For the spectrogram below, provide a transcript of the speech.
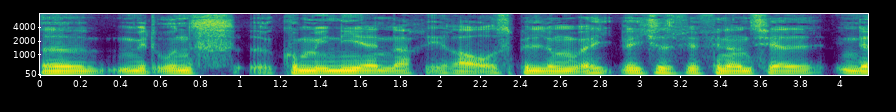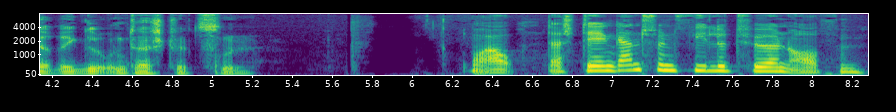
äh, mit uns äh, kombinieren nach Ihrer Ausbildung, welches wir finanziell in der Regel unterstützen. Wow, da stehen ganz schön viele Türen offen.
